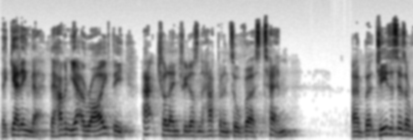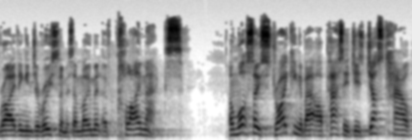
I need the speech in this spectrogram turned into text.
They're getting there. They haven't yet arrived. The actual entry doesn't happen until verse 10. Um, but Jesus is arriving in Jerusalem. It's a moment of climax. And what's so striking about our passage is just how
